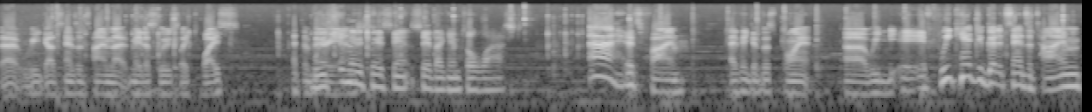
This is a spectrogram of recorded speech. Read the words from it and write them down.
that we got Sands of Time that made us lose like twice at the we very should end. maybe save, save- save that game till last. Ah, it's fine. I think at this point, uh, we if we can't do good at Sands of Time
